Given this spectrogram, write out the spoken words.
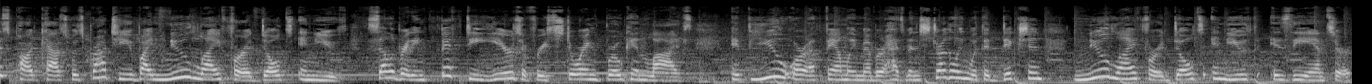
This podcast was brought to you by New Life for Adults and Youth, celebrating 50 years of restoring broken lives. If you or a family member has been struggling with addiction, New Life for Adults and Youth is the answer.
